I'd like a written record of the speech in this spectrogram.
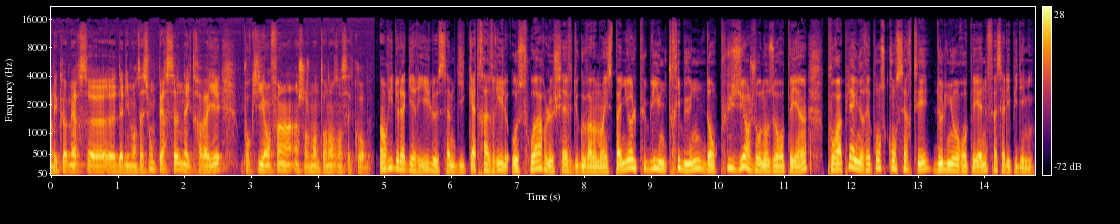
les commerces d'alimentation, personne n'aille travailler pour qu'il y ait enfin un, changement de tendance dans cette courbe. Henri de la le samedi 4 avril au soir, le chef du gouvernement espagnol espagnol publie une tribune dans plusieurs journaux européens pour appeler à une réponse concertée de l'Union européenne face à l'épidémie.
